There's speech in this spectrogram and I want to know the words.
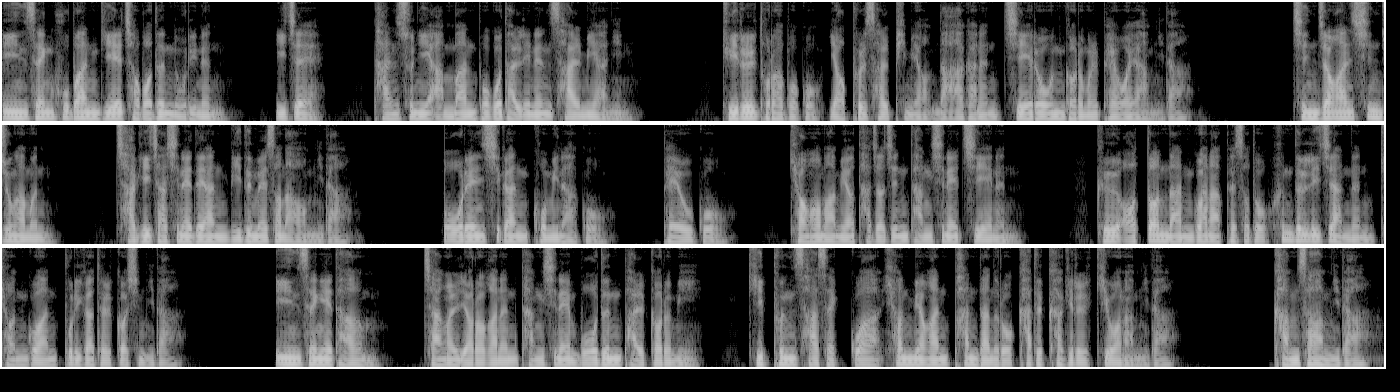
인생 후반기에 접어든 우리는 이제 단순히 앞만 보고 달리는 삶이 아닌 뒤를 돌아보고 옆을 살피며 나아가는 지혜로운 걸음을 배워야 합니다. 진정한 신중함은 자기 자신에 대한 믿음에서 나옵니다. 오랜 시간 고민하고 배우고 경험하며 다져진 당신의 지혜는 그 어떤 난관 앞에서도 흔들리지 않는 견고한 뿌리가 될 것입니다. 인생의 다음 장을 열어가는 당신의 모든 발걸음이 깊은 사색과 현명한 판단으로 가득하기를 기원합니다. 감사합니다.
